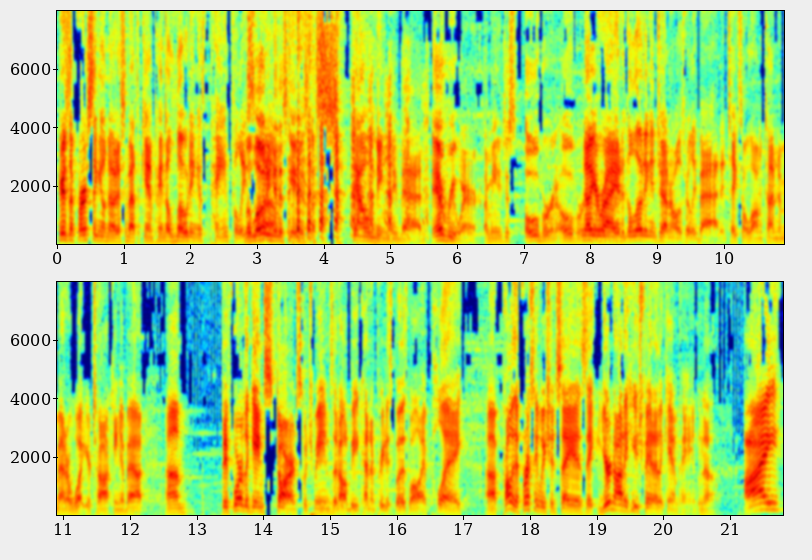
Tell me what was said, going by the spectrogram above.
here's the first thing you'll notice about the campaign: the loading is painfully The slow. loading in this game is astoundingly bad everywhere. I mean, just over and over. No, and you're over. right. The loading in general is really bad. It takes a long time, no matter what you're talking about. Um, before the game starts, which means that I'll be kind of predisposed while I play. Uh, probably the first thing we should say is that you're not a huge fan of the campaign. No. I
